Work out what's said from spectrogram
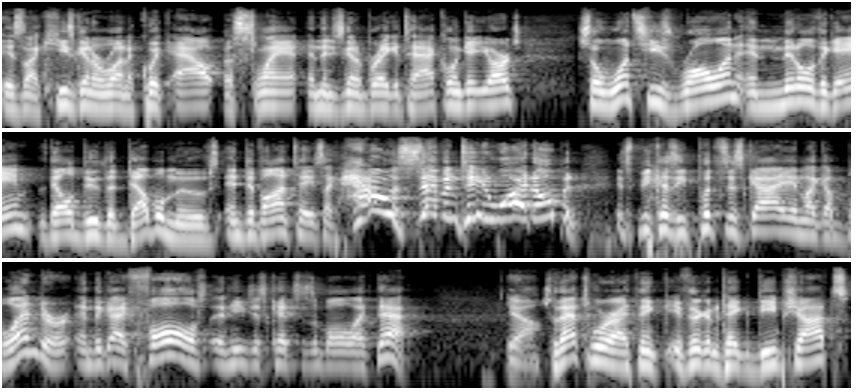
is like he's going to run a quick out, a slant, and then he's going to break a tackle and get yards. So once he's rolling in middle of the game, they'll do the double moves. And Davante is like, how is 17 wide open? It's because he puts this guy in like a blender and the guy falls and he just catches the ball like that. Yeah. So that's where I think if they're going to take deep shots,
